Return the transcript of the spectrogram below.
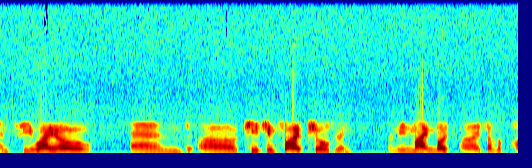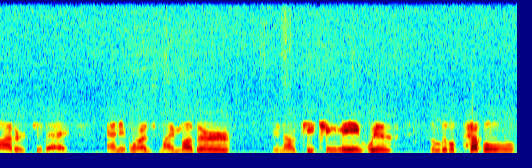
and CYO and uh, teaching five children. I mean, my mud pies, I'm a potter today. And it was my mother, you know, teaching me with the little pebbles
